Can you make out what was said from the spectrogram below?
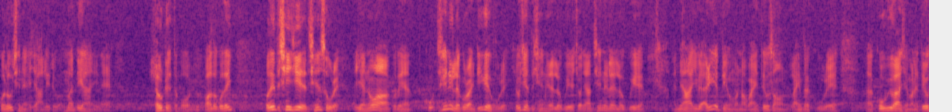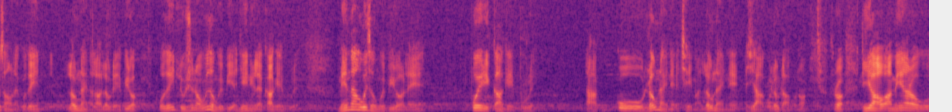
ကိုလုံးချင်တဲ့အရာလေးတွေကိုအမှတ်တရအနေနဲ့လုပ်တဲ့သဘောမျိုးဘာလို့ကိုသိကိုသိတချင်းရေးတယ်တချင်းဆိုတယ်အရင်တော့ကိုသိကကိုတချင်းတွေလည်းကိုယ်တိုင်တီးခဲ့ဘူးတယ်ရုပ်ရှင်တချင်းတွေလည်းလုပ်ပေးတယ်ကြောင်ညာတချင်းတွေလည်းလုပ်ပေးတယ်အများကြီးပဲအဲ့ဒီအပြင်မှာနောက်ပိုင်းတေးဥဆောင် line back ကူတယ်အဲကိုပြီးရအချိန်မှာလည်းတေးဥဆောင်လည်းကိုသိလုံးနိုင်တယ်လို့လုပ်တယ်ပြီးတော့ကိုသိလူရှင်တော်ဝင်းဆောင်ပေးပြီးအငိမ့်တွေလည်းကခဲ့ဘူးတယ်မင်းသားဝင်းဆောင်ပေးပြီးတော့လည်း ပွဲတွေကခဲ့ဘူးတယ်ဒါကိုလုံနိုင်တဲ့အချိန်မှာလုံနိုင်တဲ့အရာကိုလုပ်တာပေါ့နော်ဆိုတော့ဒီဟာကိုအမင်းကတော့ဟို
